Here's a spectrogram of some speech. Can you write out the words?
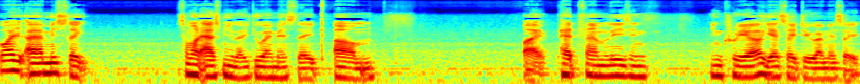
Oh, I I miss like. Someone asked me like, do I miss like um. My pet families in, in Korea? Yes, I do. I miss like,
